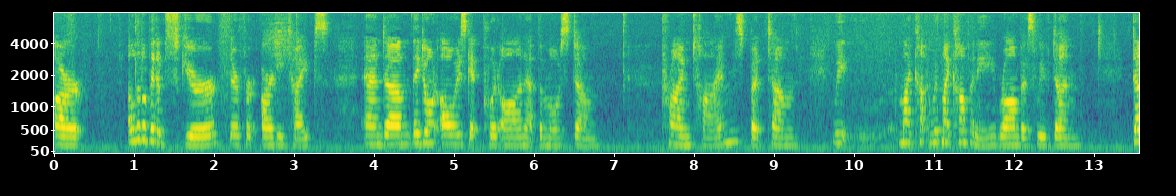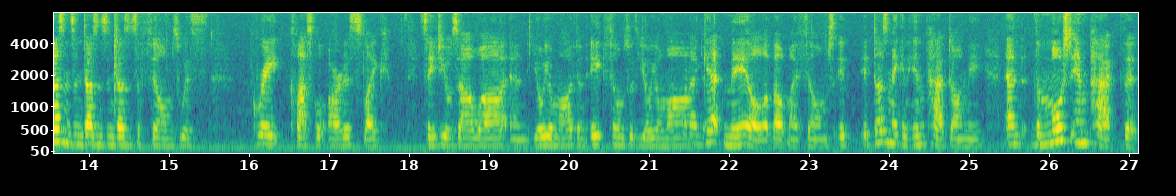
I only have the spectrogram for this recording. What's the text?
are a little bit obscure. They're for arty types, and um, they don't always get put on at the most um, prime times. But um, we, my with my company Rhombus, we've done dozens and dozens and dozens of films with great classical artists like Seiji Ozawa and Yo-Yo Ma. I've done eight films with Yo-Yo Ma. Oh, when I get mail about my films, it, it does make an impact on me. And the most impact that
